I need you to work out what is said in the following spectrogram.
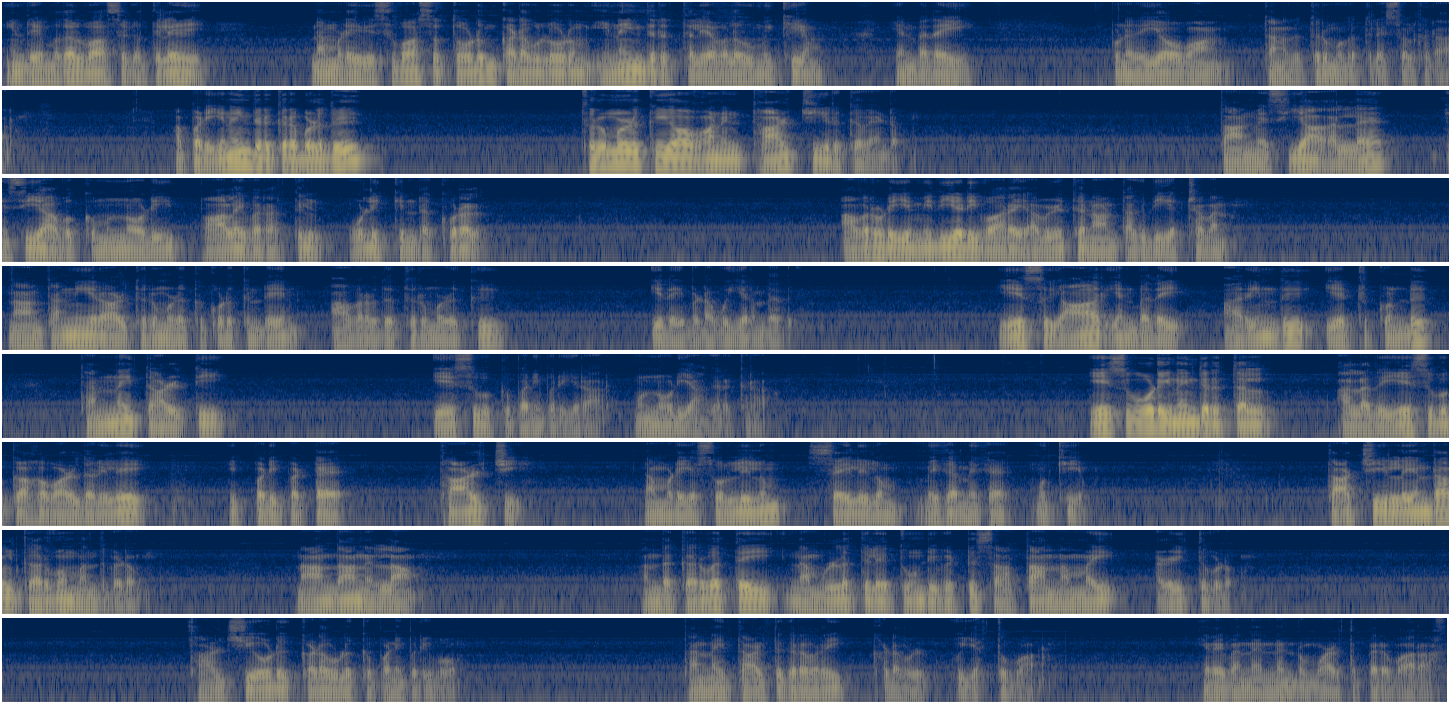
இன்றைய முதல் வாசகத்திலே நம்முடைய விசுவாசத்தோடும் கடவுளோடும் இணைந்திருத்தல் எவ்வளவு முக்கியம் என்பதை புனித யோவான் தனது திருமுகத்திலே சொல்கிறார். அப்படி இணைந்திருக்கிற பொழுது திருமுழுக்கு யோவானின் தாழ்ச்சி இருக்க வேண்டும். தான் மெசியா அல்ல மெசியாவுக்கு முன்னோடி பாலைவரத்தில் ஒழிக்கின்ற குரல். அவருடைய மிதியடி வாரை அவிழ்க்க நான் தகுதியற்றவன். நான் தண்ணீரால் திருமுழுக்கு கொடுக்கின்றேன். அவரது திருமுழுக்கு இதைவிட உயர்ந்தது. இயேசு யார் என்பதை அறிந்து ஏற்றுக்கொண்டு தன்னை தாழ்த்தி இயேசுவுக்கு பணிபுரிகிறார். முன்னோடியாக இருக்கிறார். இயேசுவோடு இணைந்திருத்தல் அல்லது இயேசுவுக்காக வாழ்தலிலே இப்படிப்பட்ட தாழ்ச்சி நம்முடைய சொல்லிலும் செயலிலும் மிக மிக முக்கியம். தாட்சி இல்லை என்றால் கர்வம் வந்துவிடும். நான் தான் எல்லாம். அந்த கர்வத்தை நம் உள்ளத்திலே தூண்டிவிட்டு சாத்தான் நம்மை அழித்துவிடும். தாழ்ச்சியோடு கடவுளுக்கு பணிபுரிவோம். தன்னை தாழ்த்துகிறவரை கடவுள் உயர்த்துவார். இறைவன் என்னென்றும் வாழ்த்து பெறுவாராக.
